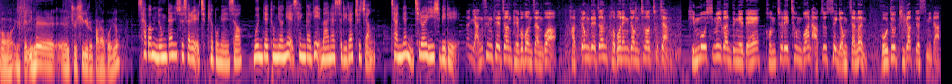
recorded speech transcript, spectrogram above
어, 이렇게 임해 주시기를 바라고요. 사법농단 수사를 지켜보면서 문 대통령의 생각이 많았으리라 추정. 작년 7월 21일 양승태 전 대법원장과 박병대 전 법원행정처 처장, 김모 심의관 등에 대해 검찰이 청구한 압수수색 영장은 모두 기각됐습니다.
